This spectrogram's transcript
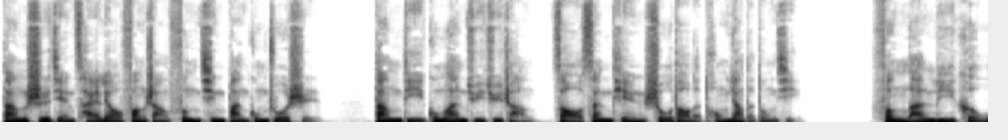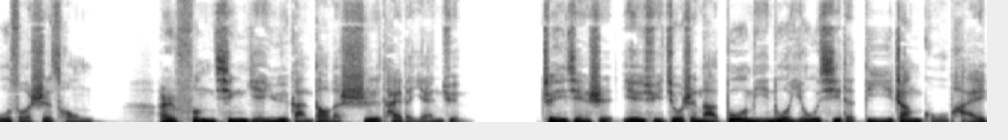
当尸检材料放上凤青办公桌时，当地公安局局长早三天收到了同样的东西，凤兰立刻无所适从，而凤青也预感到了事态的严峻。这件事也许就是那多米诺游戏的第一张骨牌，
